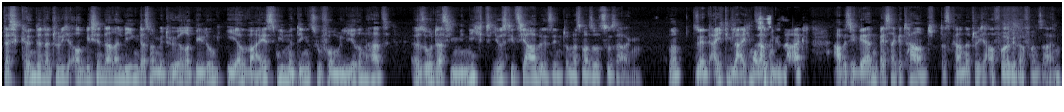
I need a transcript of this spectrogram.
das könnte natürlich auch ein bisschen daran liegen, dass man mit höherer Bildung eher weiß, wie man Dinge zu formulieren hat, äh, so dass sie mir nicht justiziabel sind, um das mal so zu sagen. Ne? Sie werden eigentlich die gleichen das Sachen gesagt, aber sie werden besser getarnt. Das kann natürlich auch Folge davon sein.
